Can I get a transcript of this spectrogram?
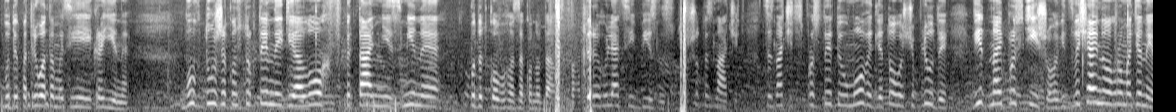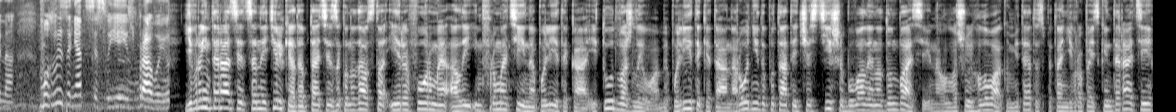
бути патріотами цієї країни. Був дуже конструктивний діалог в питанні зміни податкового законодавства, дерегуляції бізнесу. Що це значить? Це значить спростити умови для того, щоб люди від найпростішого, від звичайного громадянина могли зайнятися своєю справою. Євроінтеграція це не тільки адаптація законодавства і реформи, але й інформаційна політика. І тут важливо, аби політики та народні депутати частіше бували на Донбасі, наголошує голова комітету з питань європейської інтеграції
